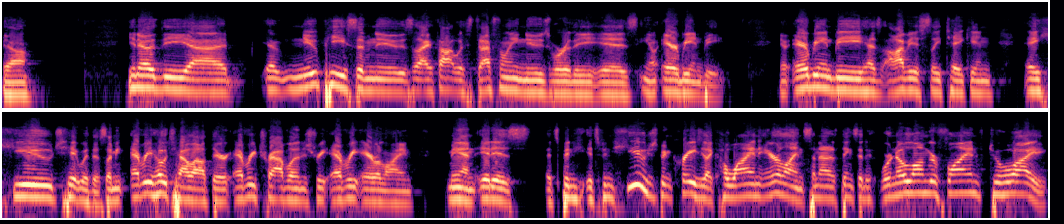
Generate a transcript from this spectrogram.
Yeah. You know, the uh, new piece of news that I thought was definitely newsworthy is, you know, Airbnb you know, Airbnb has obviously taken a huge hit with this. I mean, every hotel out there, every travel industry, every airline, man, it is. It's been it's been huge. It's been crazy. Like Hawaiian Airlines sent out a thing that we're no longer flying to Hawaii.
